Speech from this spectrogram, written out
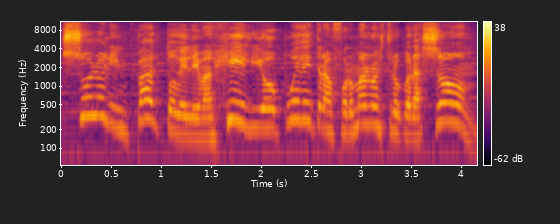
Solo el impacto del Evangelio puede transformar nuestro corazón.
